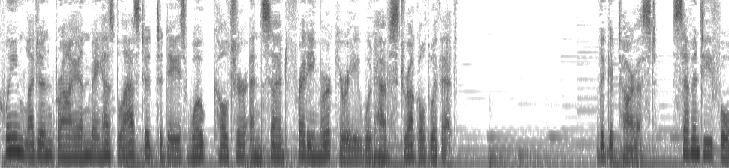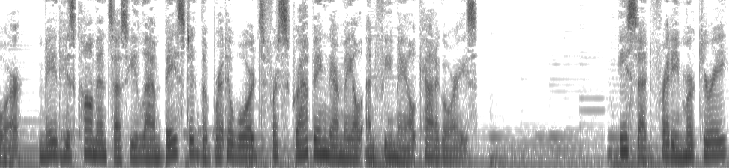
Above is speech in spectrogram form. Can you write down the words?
Queen legend Brian May has blasted today's woke culture and said Freddie Mercury would have struggled with it. The guitarist, 74, made his comments as he lambasted the Brit Awards for scrapping their male and female categories. He said Freddie Mercury,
